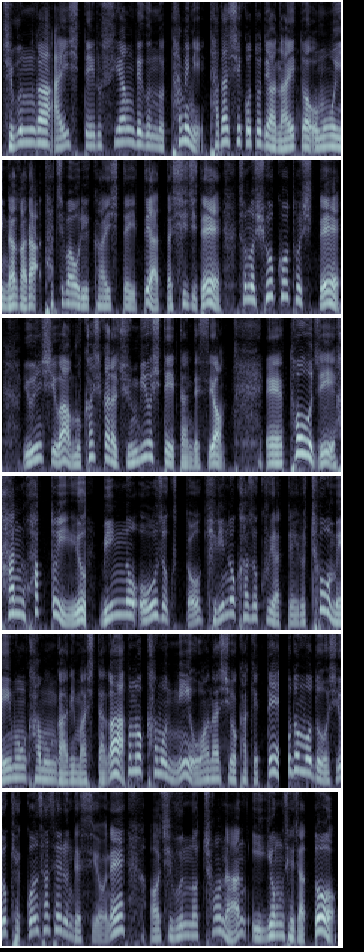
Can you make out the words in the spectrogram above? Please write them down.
自分が愛しているスヤンデ軍のために正しいことではないとは思いながら、立場を理解していてやった指示じで、その証拠として、ユン氏は昔から準備をしていたんですよ。えー、当時、한확という民の王族と霧の家族をやっている超名門家紋がありましたが、その家紋にお話をかけて、子供同士を結婚させるんですよね。어自分の長男、イギョンセ자또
